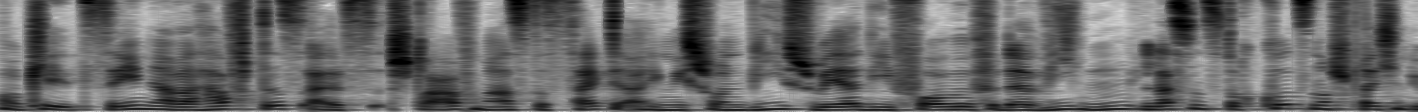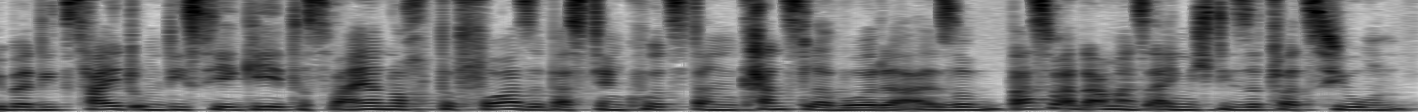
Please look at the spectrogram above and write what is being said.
Okay, zehn Jahre Haft das als Strafmaß, das zeigt ja eigentlich schon, wie schwer die Vorwürfe da wiegen. Lass uns doch kurz noch sprechen über die Zeit, um die es hier geht. Das war ja noch bevor Sebastian Kurz dann Kanzler wurde. Also was war damals eigentlich die Situation?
